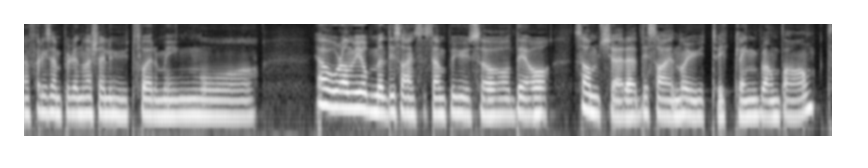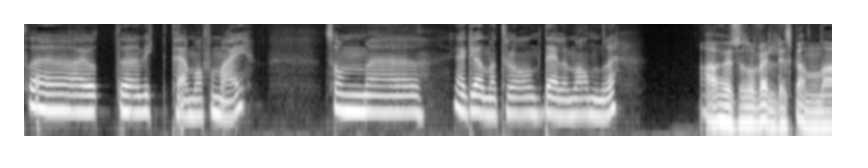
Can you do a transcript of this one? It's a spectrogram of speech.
f.eks. universell utforming og ja, hvordan vi jobber med designsystem på huset, og det å samkjøre design og utvikling blant annet, er jo et viktig tema for meg. Som jeg gleder meg til å dele med andre. Det høres ut som veldig spennende,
